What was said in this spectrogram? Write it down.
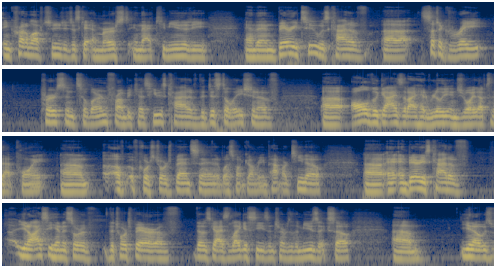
incredible opportunity to just get immersed in that community. And then Barry too was kind of uh, such a great person to learn from because he was kind of the distillation of uh, all the guys that I had really enjoyed up to that point. Um, of, of, course, George Benson and Wes Montgomery and Pat Martino. Uh, and, and, Barry's kind of, you know, I see him as sort of the torchbearer of those guys' legacies in terms of the music. So, um, you know, it was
